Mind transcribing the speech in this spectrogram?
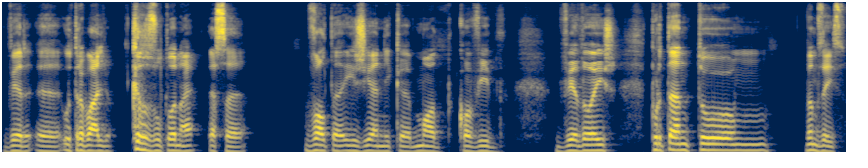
ver uh, o trabalho que resultou, não é? Dessa volta higiênica mod Covid V2. Portanto, hum, vamos a isso.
